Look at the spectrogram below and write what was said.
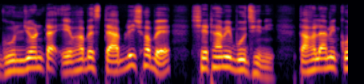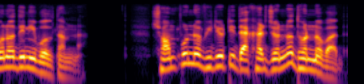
গুঞ্জনটা এভাবে স্ট্যাবলিশ হবে সেটা আমি বুঝিনি। তাহলে আমি কোনোদিনই বলতাম না। সম্পূর্ণ ভিডিওটি দেখার জন্য ধন্যবাদ।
